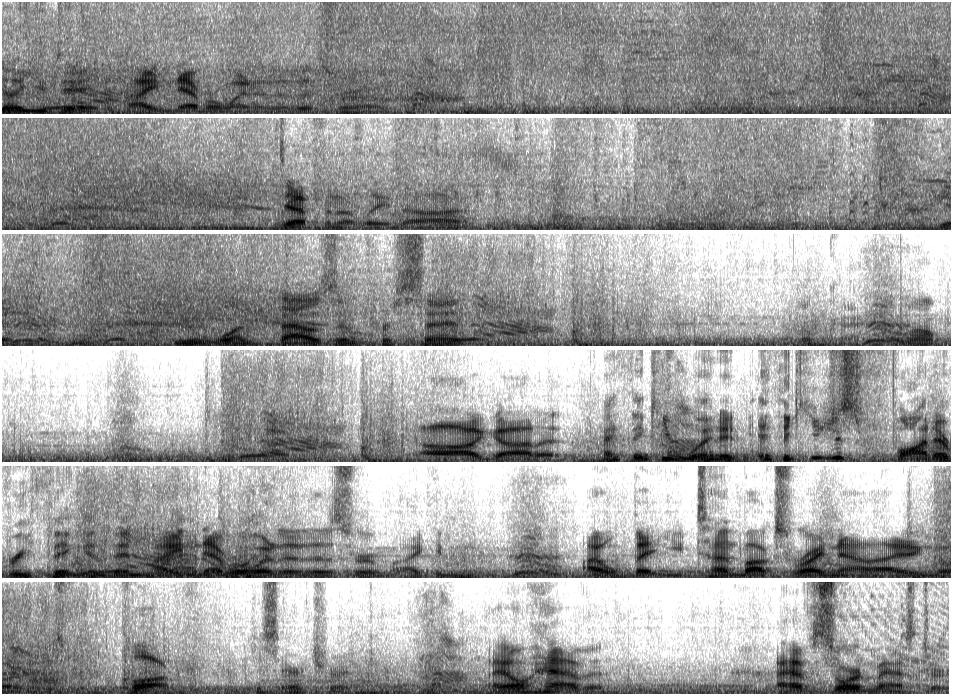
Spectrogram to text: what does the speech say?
no, you did. I never went into this room. Definitely not. Yeah, you one thousand percent. Okay. Well, Oh, I got it. I think you went in. I think you just fought everything and then. I never away. went into this room. I can. I will bet you ten bucks right now that I didn't go into this room. Fuck. Just air trick. I don't have it. I have Swordmaster.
